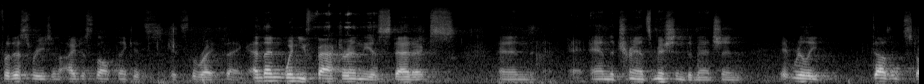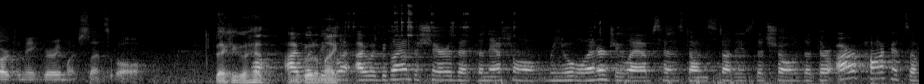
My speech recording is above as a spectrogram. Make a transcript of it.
for this region, I just don't think it's, it's the right thing. And then when you factor in the aesthetics and, and the transmission dimension, it really doesn't start to make very much sense at all. Becky, go ahead. Well, I, would be gla- I would be glad to share that the National Renewable Energy Labs has done studies that show that there are pockets of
